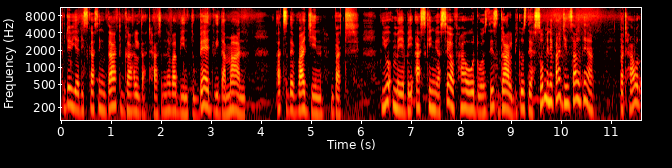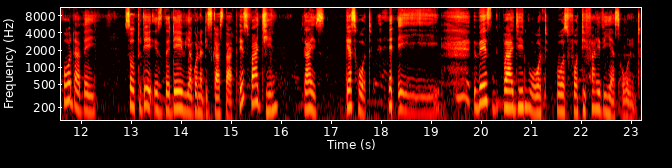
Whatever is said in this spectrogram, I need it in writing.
Today we are discussing that girl that has never been to bed with a man. That's the virgin. But you may be asking yourself, how old was this girl? Because there are so many virgins out there. But how old are they? So today is the day we are gonna discuss that. This virgin, guys, guess what? this virgin what was 45 years old.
